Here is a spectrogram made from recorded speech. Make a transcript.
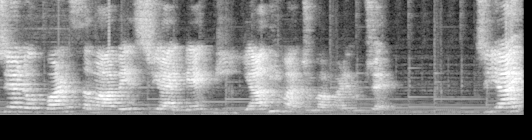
જેનો પણ સમાવેશ જીઆઈ ટેગની યાદીમાં જોવા મળ્યો છે. જીઆઈ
